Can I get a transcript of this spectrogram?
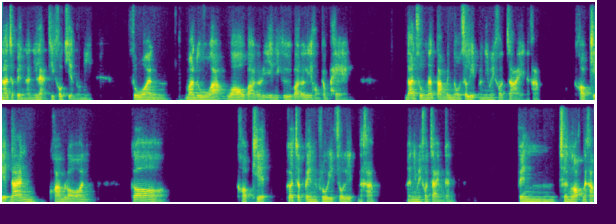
น่าจะเป็นอันนี้แหละที่เขาเขียนตรงนี้ ส่วนมาดูว่า wall boundary นี่คือ boundary ของกำแพง ด้านสูงด้านต่ำเป็น no slip อันนี้ไม่เข้าใจนะครับ ขอบเขตด้านความร้อน ก็ขอบเขตก็จะเป็น fluid solid นะครับ อันนี้ไม่เข้าใจเหมือนกัน เป็นเชิงล็อกนะครับ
